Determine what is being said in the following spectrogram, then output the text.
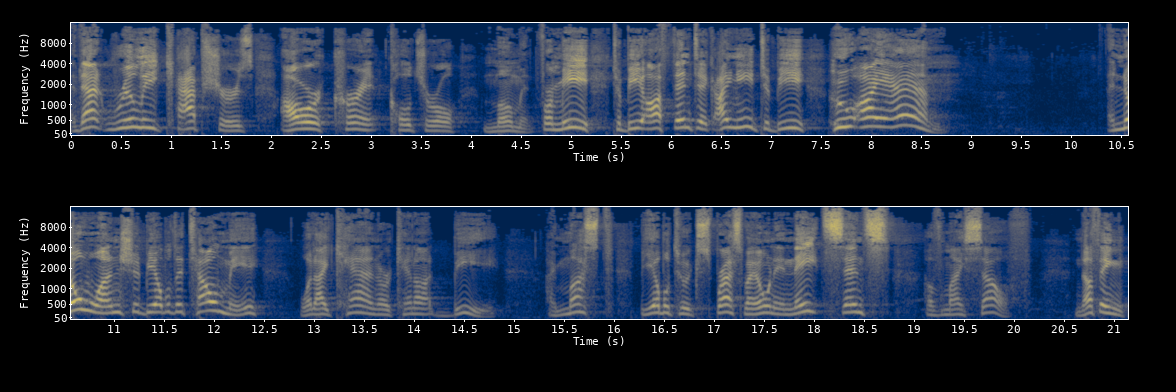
And that really captures our current cultural moment. For me to be authentic, I need to be who I am. And no one should be able to tell me what I can or cannot be. I must be able to express my own innate sense of myself. Nothing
